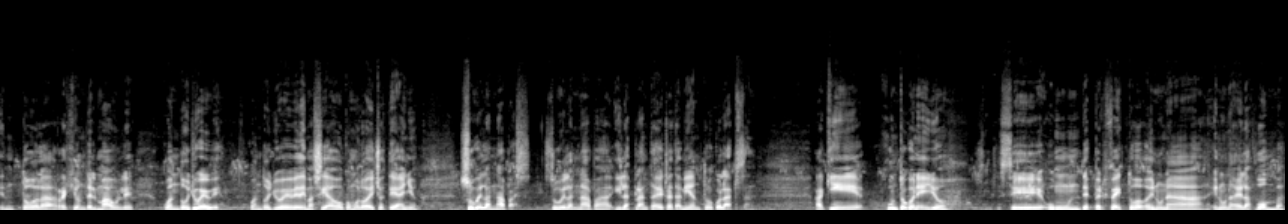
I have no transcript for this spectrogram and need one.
en toda la región del Maule cuando llueve. Cuando llueve demasiado, como lo ha hecho este año, suben las napas sube las napas y las plantas de tratamiento colapsan. Aquí, junto con ello, se, un desperfecto en una, en una de las bombas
